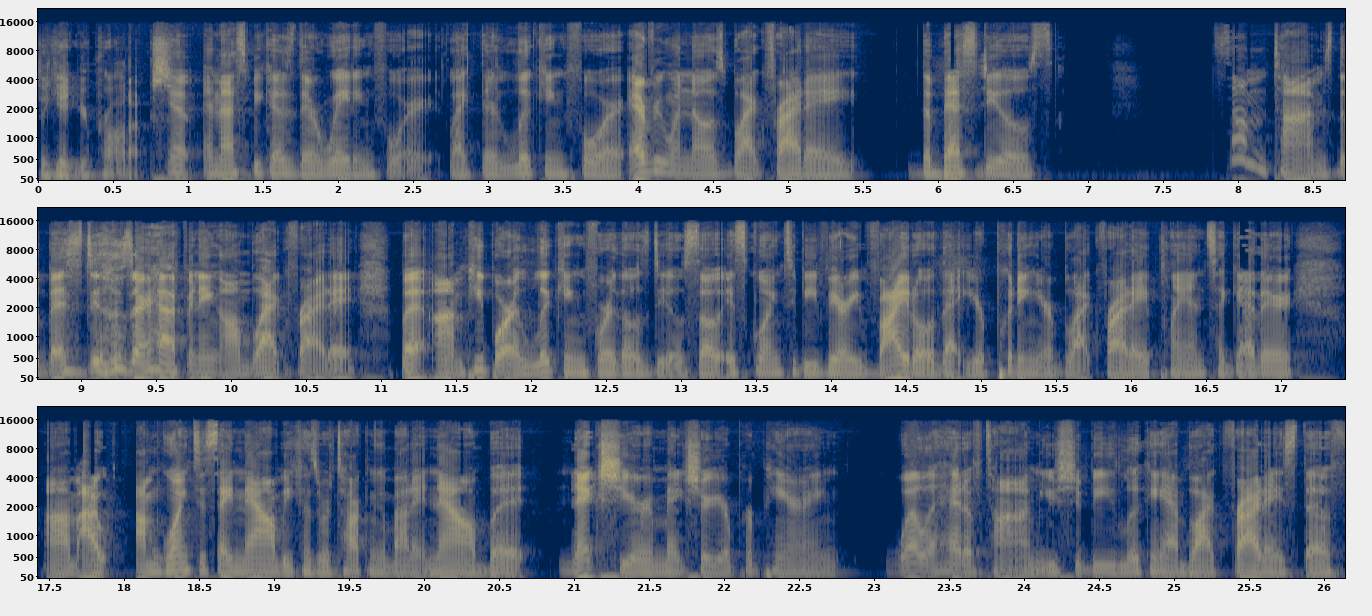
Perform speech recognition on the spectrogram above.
to get your products. Yep. And that's because they're waiting for it. Like they're looking for everyone knows Black Friday, the best deals. Sometimes the best deals are happening on Black Friday, but um, people are looking for those deals. So it's going to be very vital that you're putting your Black Friday plan together. Um, I, I'm going to say now because we're talking about it now, but next year, make sure you're preparing well ahead of time. You should be looking at Black Friday stuff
